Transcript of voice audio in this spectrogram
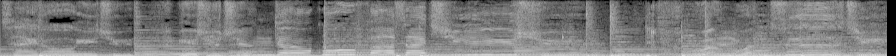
再多一句也许真的无法再继续。问问自己。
